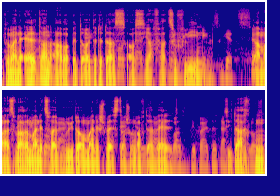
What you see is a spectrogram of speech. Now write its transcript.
Für meine Eltern aber bedeutete das, aus Jaffa zu fliehen. Damals waren meine zwei Brüder und meine Schwester schon auf der Welt. Sie dachten,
